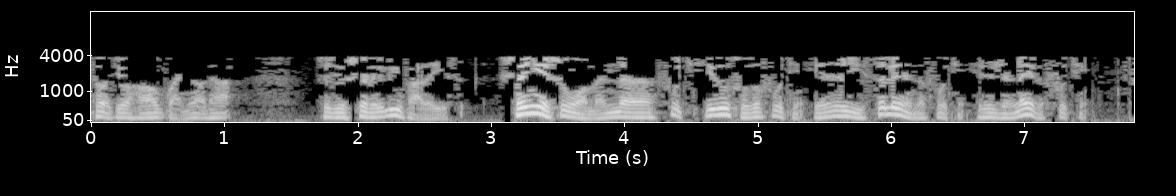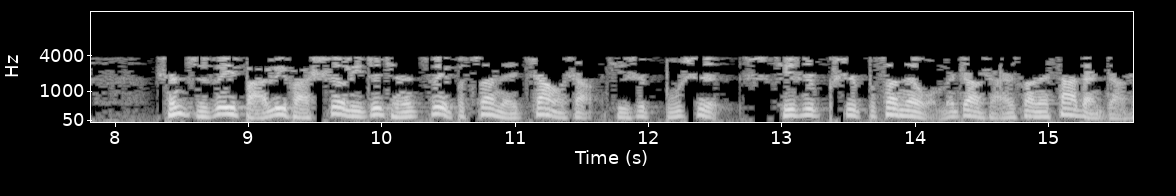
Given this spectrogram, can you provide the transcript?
错就好好管教他。这就设立律法的意思。神也是我们的父亲，基督徒的父亲，也是以色列人的父亲，也是人类的父亲。神之所以把律法设立之前的罪不算在账上，其实不是，其实是不算在我们账上，而是算在撒旦账上。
